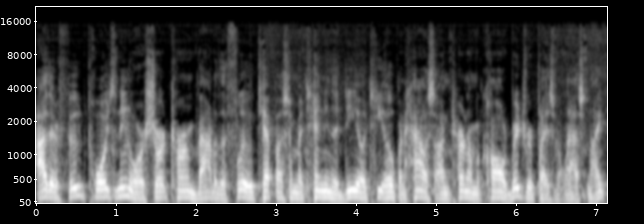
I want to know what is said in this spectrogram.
Either food poisoning or short term bout of the flu kept us from attending the DOT open house on Turner McCall Bridge replacement last night.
